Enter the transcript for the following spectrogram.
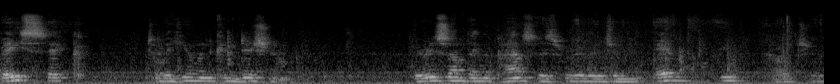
basic to the human condition, there is something that passes for religion in every culture.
